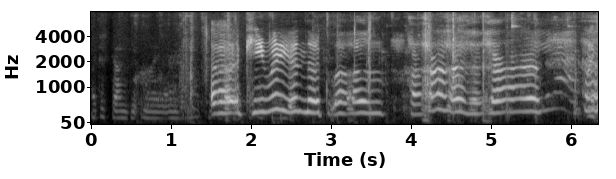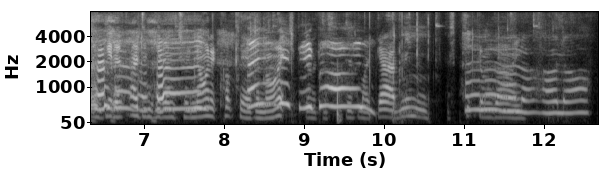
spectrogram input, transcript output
I just go and get my um, A kiwi in the glove. Ha, ha, ha, ha, I didn't get it. I didn't get in till nine o'clock the other night. I just did my gardening. Just kept on going.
